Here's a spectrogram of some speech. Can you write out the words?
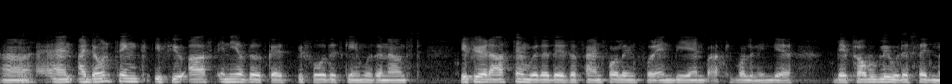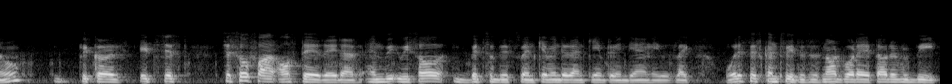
Uh, and I don't think if you asked any of those guys before this game was announced, if you had asked them whether there's a fan following for NBA and basketball in India, they probably would have said no, because it's just just so far off their radar. And we, we saw bits of this when Kevin Durant came to India, and he was like, "What is this country? This is not what I thought it would be."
